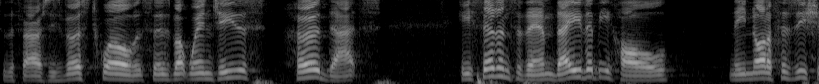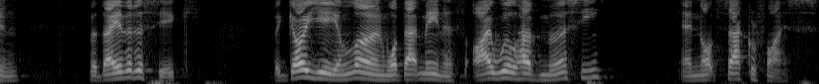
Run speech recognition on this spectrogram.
to the Pharisees. Verse 12 it says, But when Jesus heard that, he said unto them, They that be whole need not a physician, but they that are sick. But go ye and learn what that meaneth. I will have mercy and not sacrifice.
